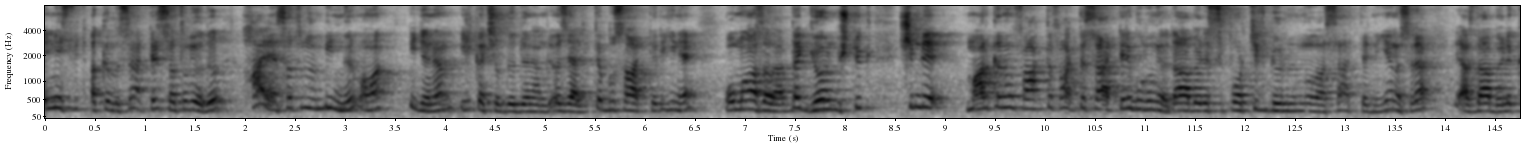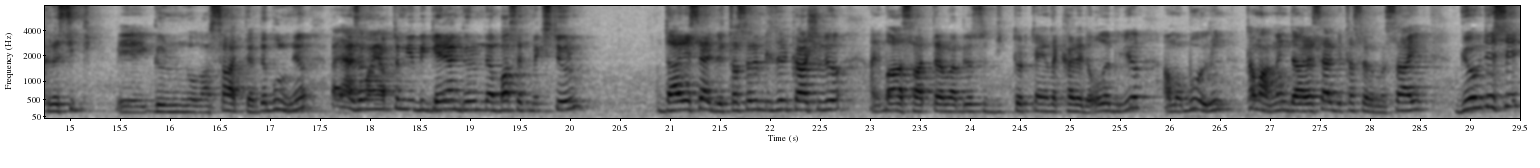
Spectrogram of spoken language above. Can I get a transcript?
Amazfit akıllı saatleri satılıyordu. Halen satılıyor mu bilmiyorum ama bir dönem ilk açıldığı dönemde özellikle bu saatleri yine o mağazalarda görmüştük. Şimdi markanın farklı farklı saatleri bulunuyor. Daha böyle sportif görünümlü olan saatlerinin yanı sıra biraz daha böyle klasik e, görünümlü olan saatler de bulunuyor. Ben her zaman yaptığım gibi bir genel görünümden bahsetmek istiyorum dairesel bir tasarım bizleri karşılıyor. Hani bazı saatler var biliyorsunuz dikdörtgen ya da karede olabiliyor ama bu ürün tamamen dairesel bir tasarıma sahip. Gövdesi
